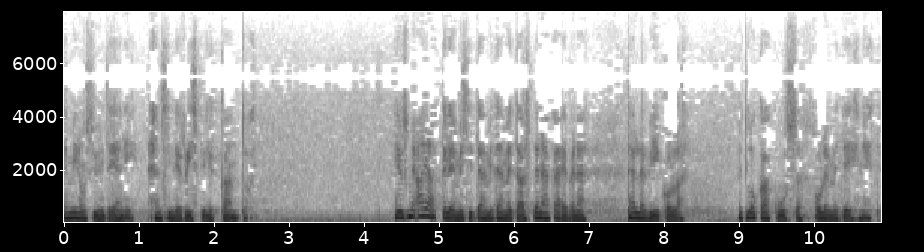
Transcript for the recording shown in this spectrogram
ja minun syntejäni hän sinne ristille kantoi. Ja jos me ajattelemme sitä, mitä me taas tänä päivänä, tällä viikolla, nyt lokakuussa olemme tehneet,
